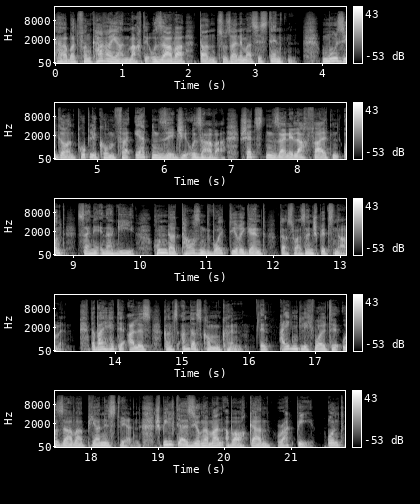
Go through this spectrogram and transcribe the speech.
Herbert von Karajan machte Osawa dann zu seinem Assistenten. Musiker und Publikum verehrten Seiji Osawa, schätzten seine Lachfalten und seine Energie. 100.000 Volt Dirigent, das war sein Spitzname. Dabei hätte alles ganz anders kommen können. Denn eigentlich wollte Osawa Pianist werden, spielte als junger Mann aber auch gern Rugby und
